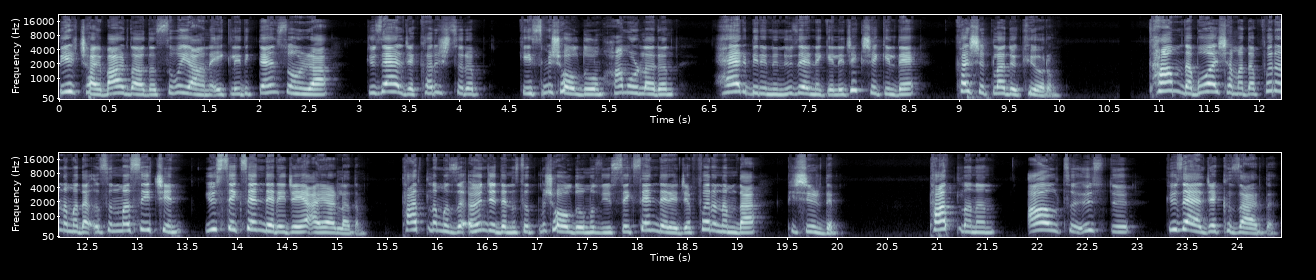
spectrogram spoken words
bir çay bardağı da sıvı yağını ekledikten sonra güzelce karıştırıp kesmiş olduğum hamurların her birinin üzerine gelecek şekilde kaşıkla döküyorum. Tam da bu aşamada fırınımı da ısınması için 180 dereceye ayarladım. Tatlımızı önceden ısıtmış olduğumuz 180 derece fırınımda pişirdim. Tatlının altı üstü güzelce kızardı.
